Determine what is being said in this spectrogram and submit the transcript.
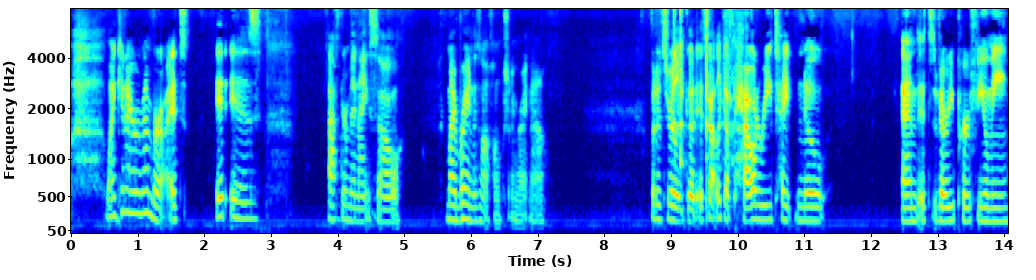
Why can't I remember? It's it is after midnight, so my brain is not functioning right now. But it's really good. It's got like a powdery type note and it's very perfumy.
